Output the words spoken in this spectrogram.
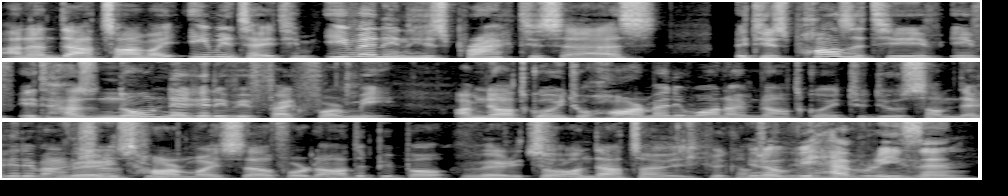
and at that time I imitate him, even in his practices, it is positive if it has no negative effect for me. I'm not going to harm anyone. I'm not going to do some negative actions, harm myself or the other people. Very true. So on that time, it becomes. You know, we okay. have reason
